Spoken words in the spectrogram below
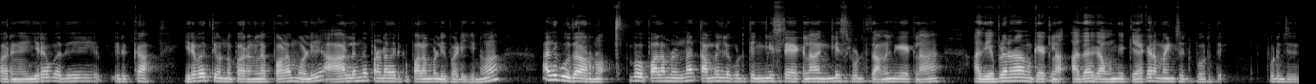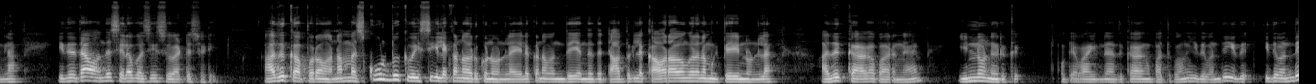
பாருங்கள் இருபது இருக்கா? இருபத்தி ஒன்று பாருங்களேன் பழமொழி. ஆறுலேருந்து பன்னெண்டாவது வரைக்கும் பழமொழி படிக்கணும். அதுக்கு உதாரணம். இப்போ பழமொழினா தமிழில் கொடுத்து இங்கிலீஷில் கேட்கலாம் இங்கிலீஷில் கொடுத்து தமிழ் கேட்கலாம். அது எப்படி வேணாலும் நம்ம கேட்கலாம். அதாவது அவங்க கேட்குற மைண்ட் செட் பொறுத்து. புரிஞ்சுதுங்களா? இதுதான் வந்து சிலபஸ் இஸ் வேட்டு ஸ்டடி அதுக்கப்புறம் நம்ம ஸ்கூல் புக் வைஸ் இலக்கணம் இருக்கணும்ல. இலக்கணம் வந்து எந்தெந்த டாப்பிக்கில் கவர் ஆகுங்கிறது நமக்கு தெரியணும்ல. அதுக்காக பாருங்கள் இன்னொன்று இருக்குது ஓகேவா? இது அதுக்காக பார்த்துக்கோங்க. இது வந்து இது இது வந்து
